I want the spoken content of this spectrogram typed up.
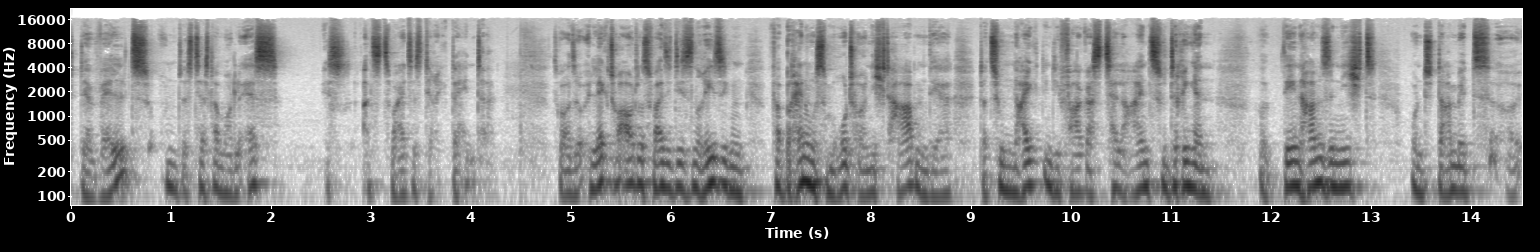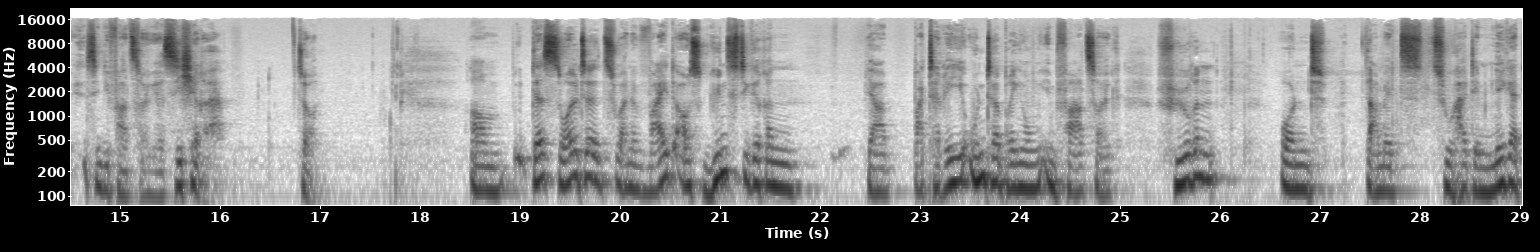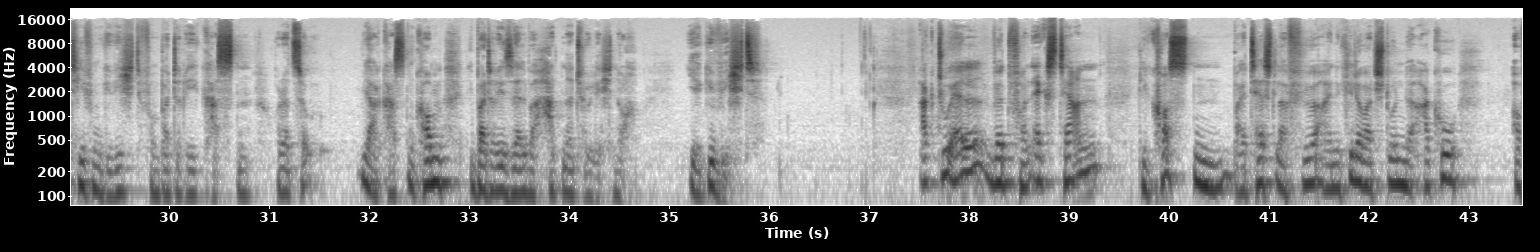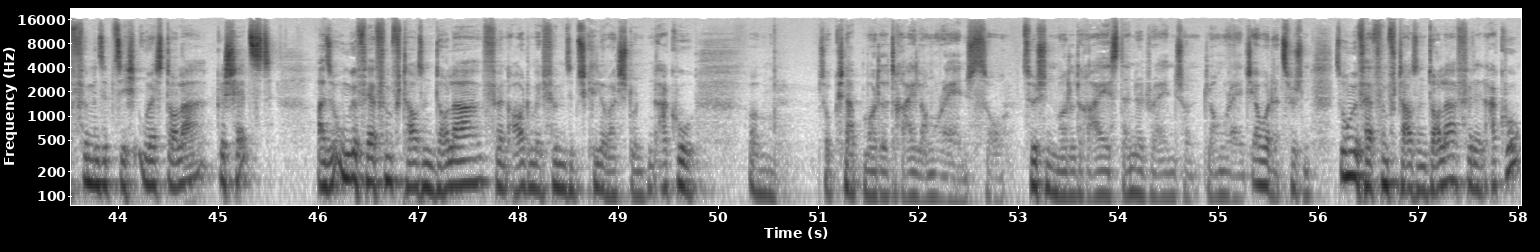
der Welt und das Tesla Model S ist als zweites direkt dahinter. So, also Elektroautos, weil sie diesen riesigen Verbrennungsmotor nicht haben, der dazu neigt, in die Fahrgastzelle einzudringen, den haben sie nicht und damit äh, sind die Fahrzeuge sicherer. So. Ähm, das sollte zu einem weitaus günstigeren ja, Batterieunterbringung im Fahrzeug führen und damit zu halt dem negativen Gewicht vom Batteriekasten oder zum ja, Kasten kommen. Die Batterie selber hat natürlich noch ihr Gewicht. Aktuell wird von externen die Kosten bei Tesla für eine Kilowattstunde Akku auf 75 US-Dollar geschätzt, also ungefähr 5000 Dollar für ein Auto mit 75 Kilowattstunden Akku. So knapp Model 3 Long Range, so zwischen Model 3 Standard Range und Long Range, ja, oder dazwischen. So ungefähr 5000 Dollar für den Akku.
